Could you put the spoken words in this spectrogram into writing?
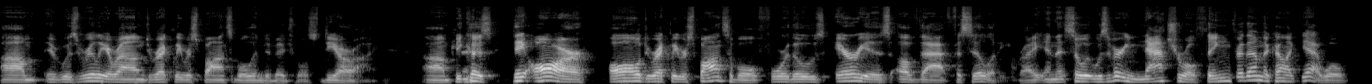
um, it was really around directly responsible individuals, DRI, um, because they are all directly responsible for those areas of that facility, right? And that so it was a very natural thing for them. They're kind of like, yeah, well,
